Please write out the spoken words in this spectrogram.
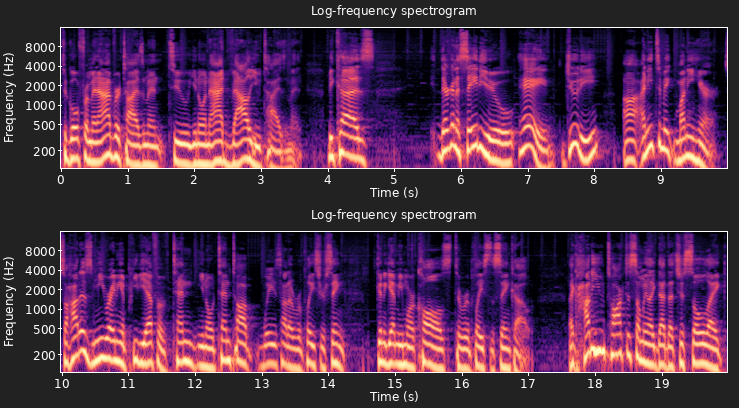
to go from an advertisement to, you know, an ad value advertisement? Because they're going to say to you, "Hey, Judi, uh, I need to make money here. So how does me writing a PDF of 10, you know, 10 top ways how to replace your sink going to get me more calls to replace the sink out. Like, how do you talk to somebody like that that's just so like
